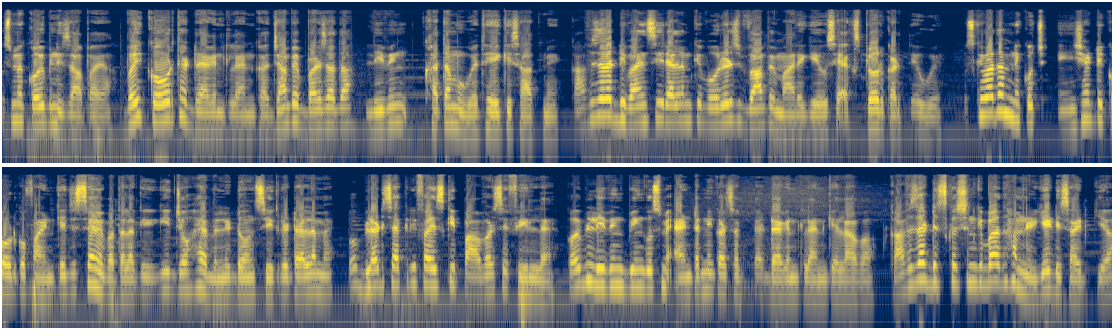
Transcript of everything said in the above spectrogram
उसमें कोई भी नहीं जा पाया। वही कोर था ड्रैगन क्लैन का, जहाँ पे बड़े ज़्यादा लिविंग खत्म हुए थे एक ही साथ में। काफ़ी ज़्यादा डिवाइन सी एलम के वॉरियर्स वहाँ पे मारे गए, उसे एक्सप्लोर करते हुए। उसके बाद हमने कुछ एंशियंट रिकॉर्ड को फाइंड किया, जिससे हमें पता लगे कि जो हेवनली डॉन सीक्रेट एलम है, वो ब्लड सेक्रीफाइस की पावर से फ़ील्ड है। कोई भी लिविंग बींग उसमें एंटर नहीं कर सकता है ड्रैगन क्लैन के अलावा, काफ़ी ज़्यादा डिस्कशन के बाद हमने ये डिसाइड किया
